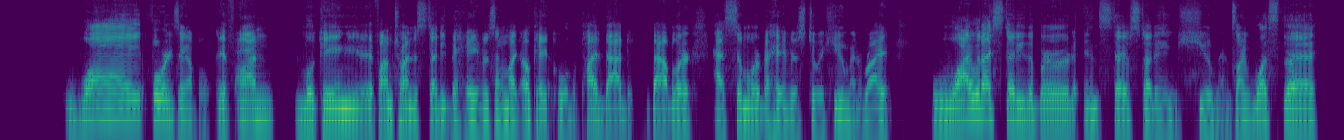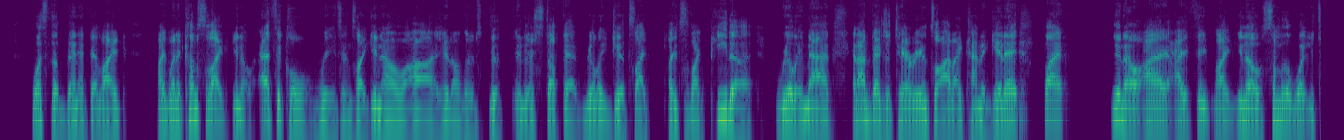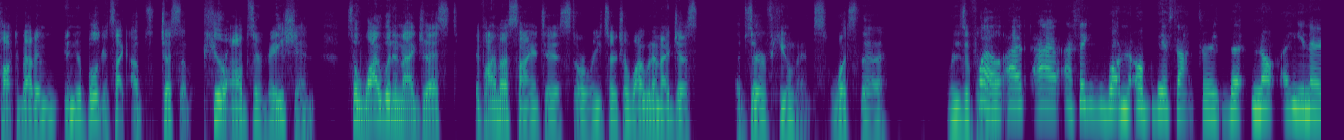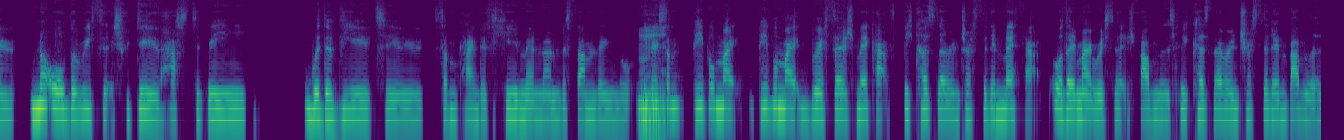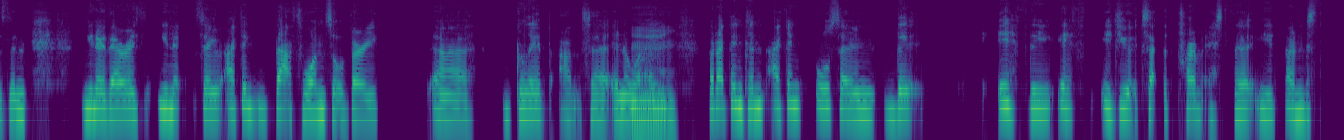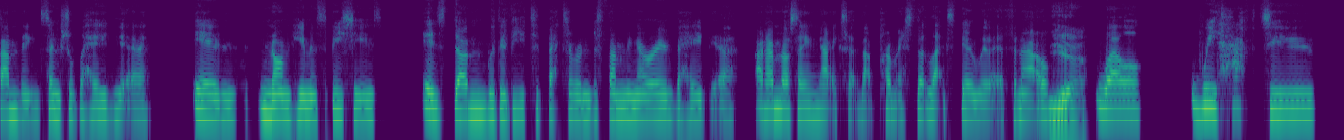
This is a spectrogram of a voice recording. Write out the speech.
why, for example, if I'm looking, if I'm trying to study behaviors, and I'm like, okay, cool, the pied bab- babbler has similar behaviors to a human, right? Why would I study the bird instead of studying humans? Like, what's the what's the benefit? Like, like when it comes to like you know ethical reasons, like you know, uh, you know, there's there's stuff that really gets like places like PETA really mad, and I'm vegetarian, so I like kind of get it, but you know, I I think like you know some of the what you talked about in in your book, it's like just a pure observation. So why wouldn't I just, if I'm a scientist or researcher, why wouldn't I just observe humans? What's the reason for well, that? I, I think one obvious answer is that not, you know, not all the research we do has to be with a view to some kind of human understanding. You mm. know, some people might people might research meerkats because they're interested in meerkats, or they might research babblers because they're interested in babblers. And you know, there is, you know, so I think that's one sort of very uh, glib answer in a way. Mm. But I think, and I think also that if the if if you accept the premise that you understanding social behavior in non-human species is done with a view to better understanding our own behavior, and I'm not saying that accept that premise, but let's go with it for now. Yeah. Well, we have to.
